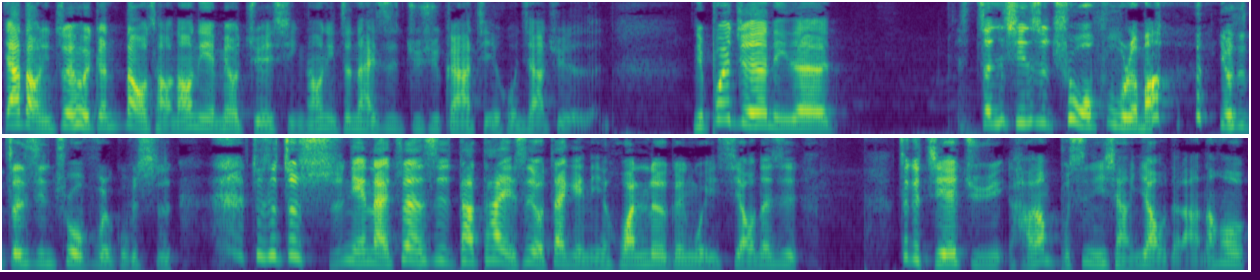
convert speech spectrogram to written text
压倒你最后一根稻草，然后你也没有觉醒，然后你真的还是继续跟他结婚下去的人，你不会觉得你的真心是错付了吗？又是真心错付的故事，就是这十年来，虽然是他，他也是有带给你欢乐跟微笑，但是。这个结局好像不是你想要的啦，然后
